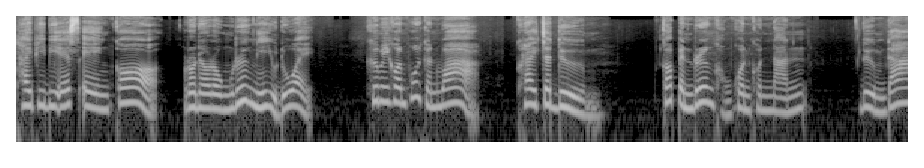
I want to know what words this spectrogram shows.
ไทย PBS เองก็รณรงค์เรื่องนี้อยู่ด้วย คือมีคนพูดกันว่า ใครจะดื่ม ก็เป็นเรื่องของคนคนนั้น ดื่มได้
